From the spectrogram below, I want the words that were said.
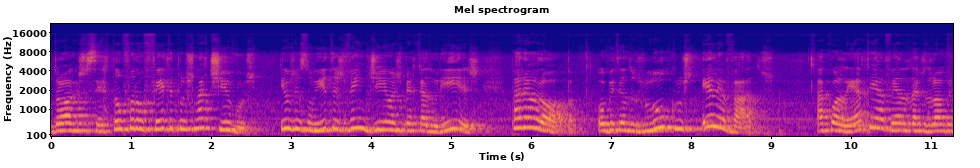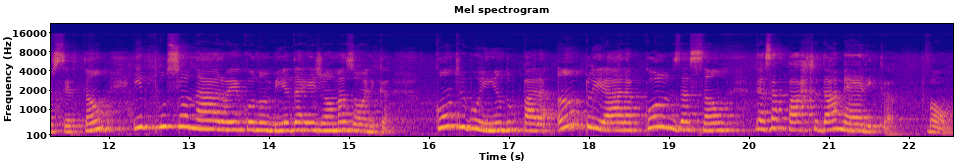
drogas do sertão foram feitas pelos nativos e os jesuítas vendiam as mercadorias para a Europa, obtendo lucros elevados. A coleta e a venda das drogas do sertão impulsionaram a economia da região amazônica, contribuindo para ampliar a colonização dessa parte da América. Bom,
